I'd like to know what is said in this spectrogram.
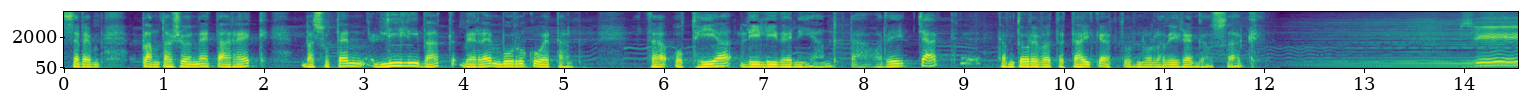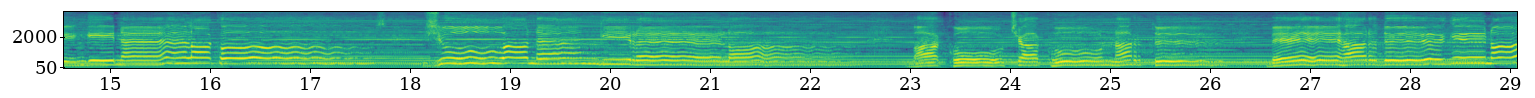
zeren plantajonetarek bazuten lili bat beren burukuetan eta otia lili denian. Eta hori txak, kantore bat eta ikertu nola diren gauzak. Zinginelakoz joan engirela Bako txakun hartu behar dugina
